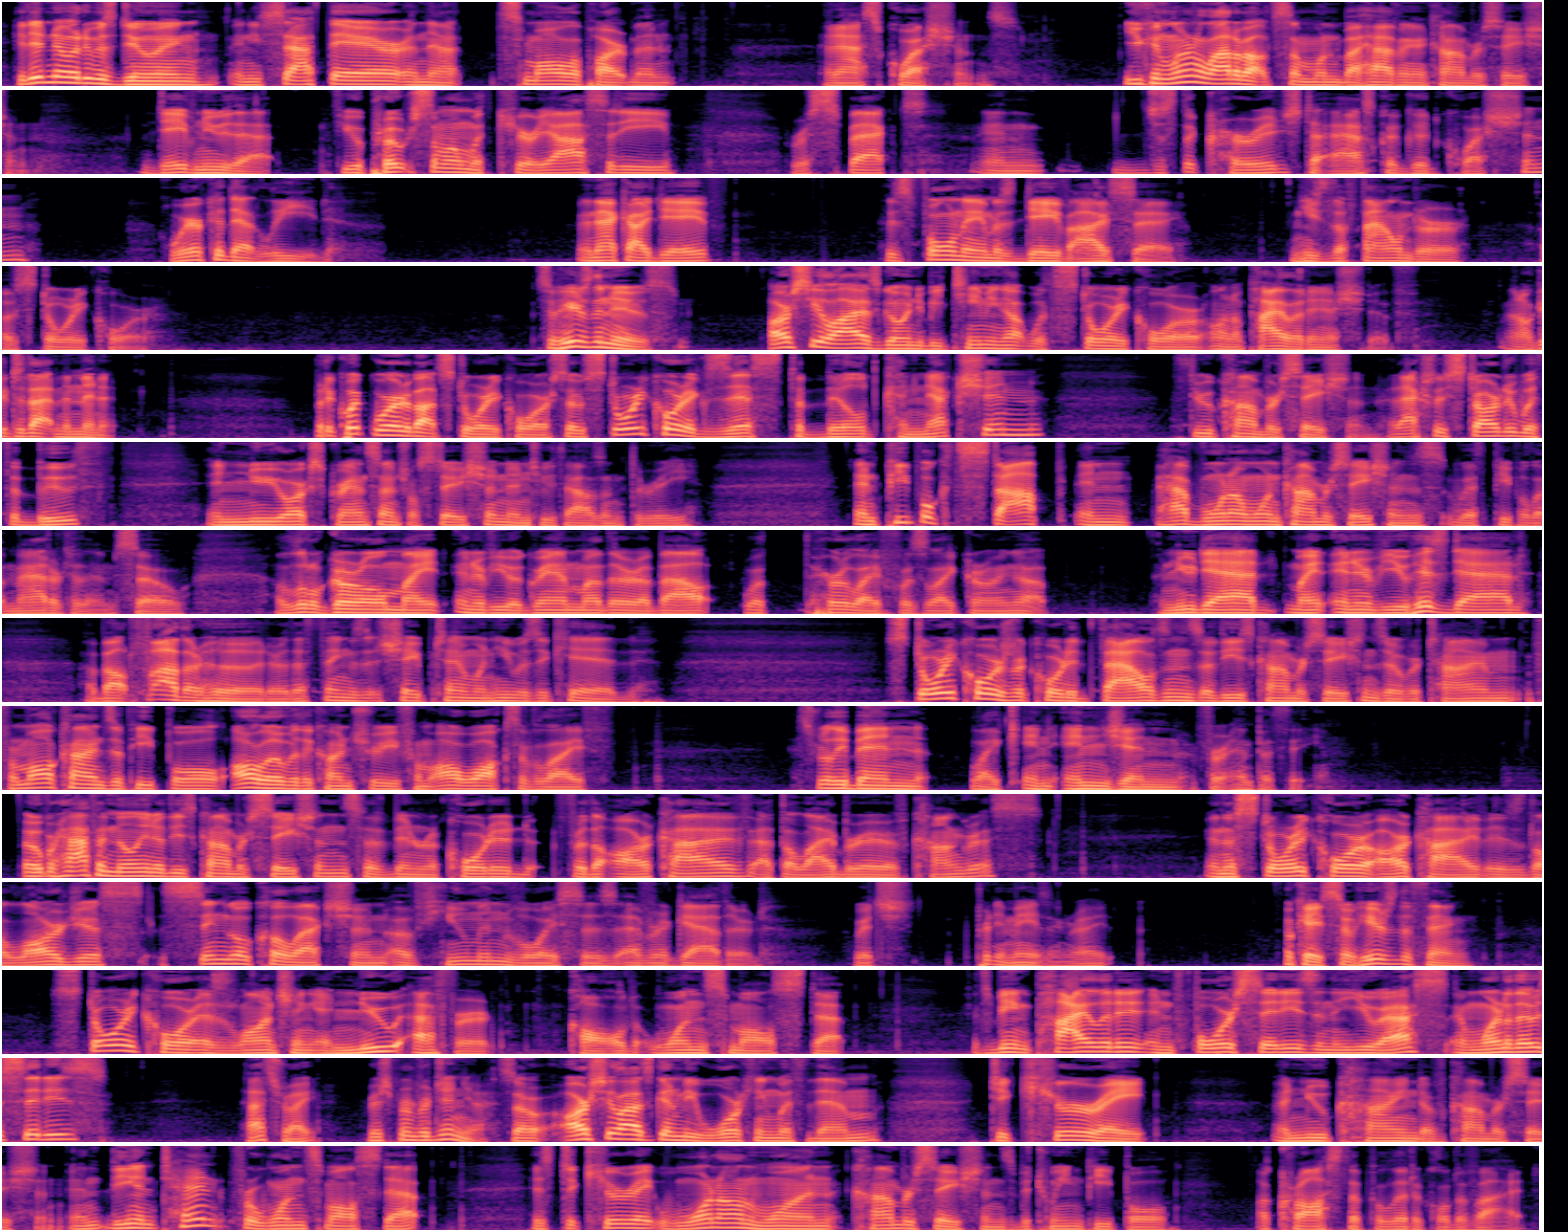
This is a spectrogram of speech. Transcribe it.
He didn't know what he was doing, and he sat there in that small apartment and asked questions. You can learn a lot about someone by having a conversation. Dave knew that. If you approach someone with curiosity, respect, and just the courage to ask a good question, where could that lead? And that guy, Dave, his full name is Dave Isay, and he's the founder of StoryCorps. So here's the news RCLI is going to be teaming up with StoryCorps on a pilot initiative. And I'll get to that in a minute. But a quick word about StoryCorps. So, StoryCorps exists to build connection through conversation. It actually started with a booth in New York's Grand Central Station in 2003. And people could stop and have one on one conversations with people that matter to them. So, a little girl might interview a grandmother about what her life was like growing up. A new dad might interview his dad about fatherhood or the things that shaped him when he was a kid. StoryCorps has recorded thousands of these conversations over time from all kinds of people all over the country, from all walks of life. It's really been like an engine for empathy. Over half a million of these conversations have been recorded for the archive at the Library of Congress. And the StoryCorps archive is the largest single collection of human voices ever gathered, which pretty amazing, right? Okay, so here's the thing. StoryCorps is launching a new effort called One Small Step. It's being piloted in four cities in the US, and one of those cities, that's right, Richmond, Virginia. So RCLI is going to be working with them to curate a new kind of conversation. And the intent for One Small Step is to curate one on one conversations between people across the political divide.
